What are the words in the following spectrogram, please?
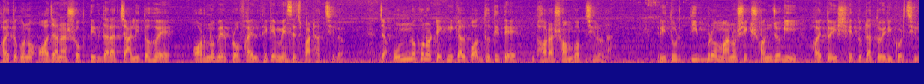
হয়তো কোনো অজানা শক্তির দ্বারা চালিত হয়ে অর্ণবের প্রোফাইল থেকে মেসেজ পাঠাচ্ছিল, যা অন্য কোনো টেকনিক্যাল পদ্ধতিতে ধরা সম্ভব ছিল না। ঋতুর তীব্র মানসিক সংযোগই হয়তো এই সেতুটা তৈরি করছিল।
